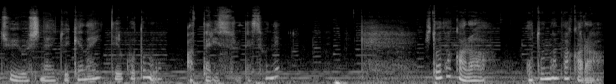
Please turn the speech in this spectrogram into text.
注意をしないといけないっていうこともあったりするんですよね。人だから大人だから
